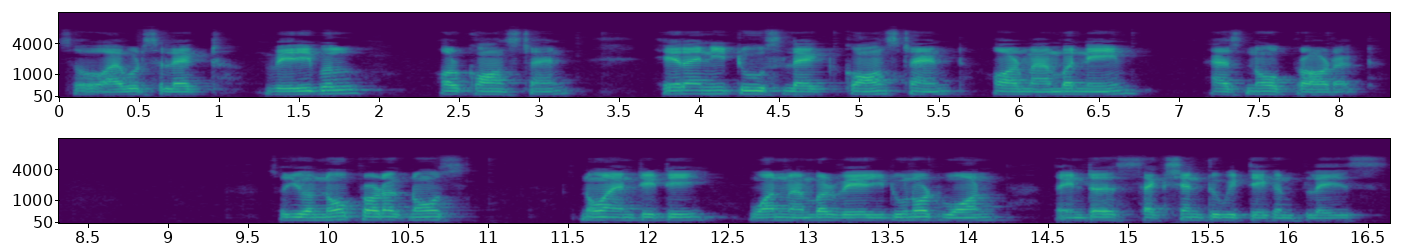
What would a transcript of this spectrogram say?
so I would select variable or constant. Here I need to select constant or member name as no product. So you have no product knows no entity one member where you do not want the intersection to be taken place.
